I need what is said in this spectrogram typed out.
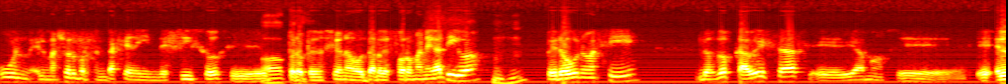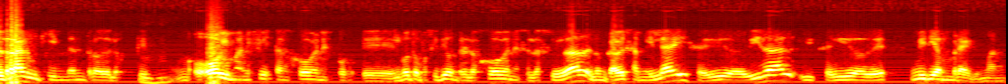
un, el mayor porcentaje de indecisos y de propensión a votar de forma negativa, pero aún así, los dos cabezas, eh, digamos, eh, el ranking dentro de los que hoy manifiestan jóvenes eh, el voto positivo entre los jóvenes en la ciudad, lo encabeza Milei, seguido de Vidal y seguido de Miriam Bregman.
